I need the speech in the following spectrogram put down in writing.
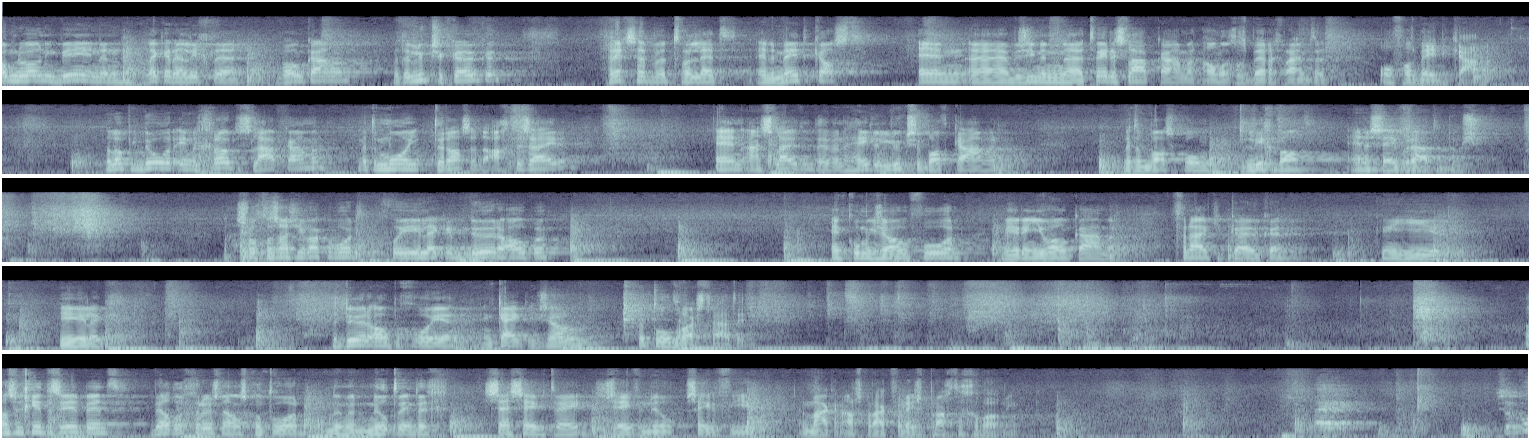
komen de woning binnen in een lekkere lichte woonkamer met een luxe keuken. Rechts hebben we het toilet en de meterkast. En eh, we zien een eh, tweede slaapkamer, handig als bergruimte of als babykamer. Dan loop je door in een grote slaapkamer met een mooi terras aan de achterzijde. En aansluitend hebben we een hele luxe badkamer met een waskom, lichtbad en een separate douche. Nou, s ochtends als je wakker wordt, gooi je lekker de deuren open. En kom je zo voor, weer in je woonkamer. Vanuit je keuken kun je hier heerlijk de deur opengooien en kijk je zo de Toltwarstraat in. Als u geïnteresseerd bent, bel dan gerust naar ons kantoor op nummer 020 672 7074 en maak een afspraak voor deze prachtige woning.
